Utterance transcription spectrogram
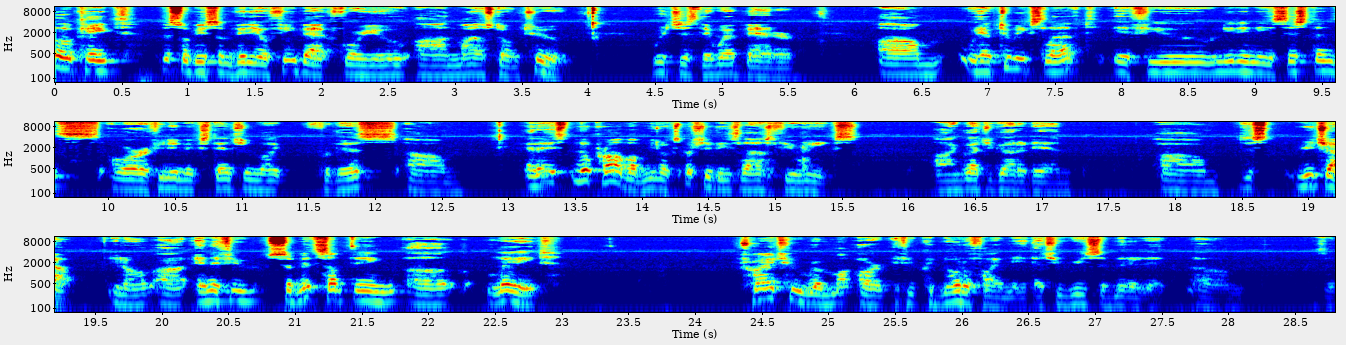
Hello, Kate. This will be some video feedback for you on Milestone 2, which is the web banner. Um, we have two weeks left. If you need any assistance or if you need an extension like for this, um, and it's no problem, you know, especially these last few weeks. Uh, I'm glad you got it in. Um, just reach out, you know, uh, and if you submit something uh, late, try to or if you could notify me that you resubmitted it. Um,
